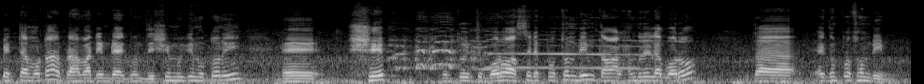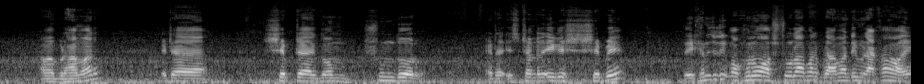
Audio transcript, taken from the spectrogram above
পেটটা মোটা আর ব্রাহ্মা ডিমটা একদম দেশি মুরগির মতনই শেপ কিন্তু একটু বড় আছে, এটা প্রথম ডিম, তাও আলহামদুলিল্লাহ বড়। তা একদম প্রথম ডিম আমার ব্রাহ্মার। এটা শেপটা একদম সুন্দর, এটা স্ট্যান্ডার্ড এগের শেপে তো এখানে যদি কখনও অষ্টলাভ আর ব্রাহ্মার ডিম রাখা হয়,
